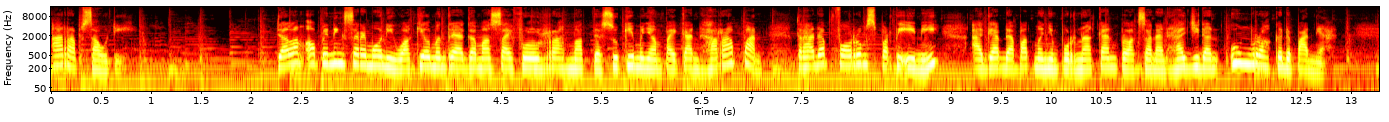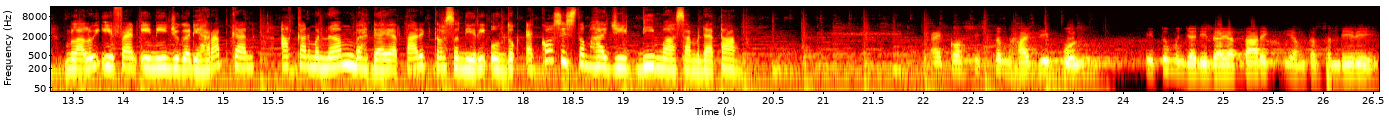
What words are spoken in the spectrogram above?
Arab Saudi. Dalam opening ceremony, Wakil Menteri Agama Saiful Rahmat Dasuki menyampaikan harapan terhadap forum seperti ini agar dapat menyempurnakan pelaksanaan haji dan umroh ke depannya. Melalui event ini juga diharapkan akan menambah daya tarik tersendiri untuk ekosistem haji di masa mendatang ekosistem haji pun itu menjadi daya tarik yang tersendiri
